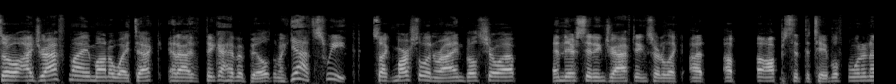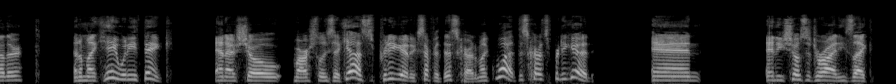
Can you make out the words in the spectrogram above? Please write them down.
So I draft my mono white deck, and I think I have it built. I'm like, yeah, it's sweet. So like Marshall and Ryan both show up, and they're sitting drafting, sort of like up, up opposite the table from one another. And I'm like, hey, what do you think? And I show Marshall. He's like, yeah, this is pretty good, except for this card. I'm like, what? This card's pretty good. And and he shows it to Ryan. He's like,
